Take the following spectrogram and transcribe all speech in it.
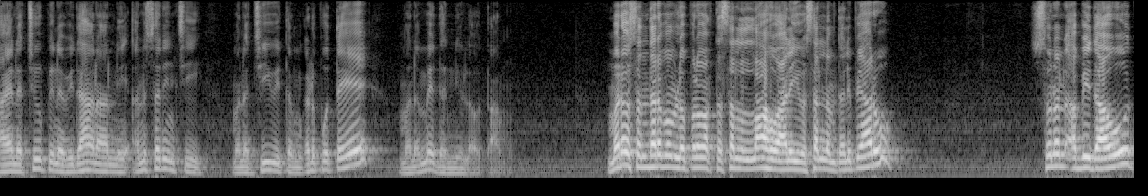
ఆయన చూపిన విధానాన్ని అనుసరించి మన జీవితం గడిపితే మనమే ధన్యులవుతాము. మరో సందర్భంలో ప్రవక్త సల్లల్లాహు అలీ వసల్లం తెలిపారు సునన్ అబీ దావుద్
